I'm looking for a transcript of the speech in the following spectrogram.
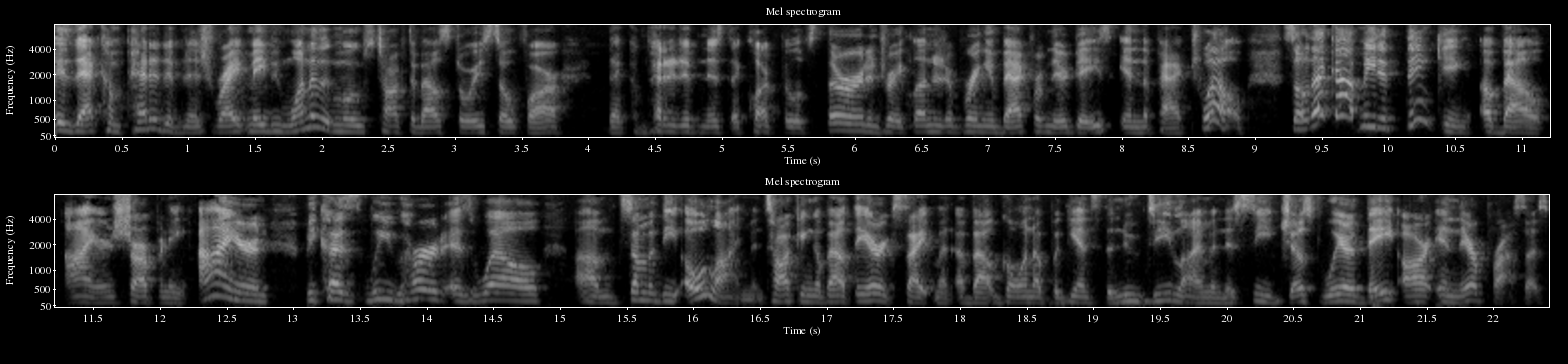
is that competitiveness, right? Maybe one of the most talked about stories so far, that competitiveness that Clark Phillips III and Drake London are bringing back from their days in the Pac 12. So that got me to thinking about iron sharpening iron because we heard as well um, some of the O linemen talking about their excitement about going up against the new D linemen to see just where they are in their process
